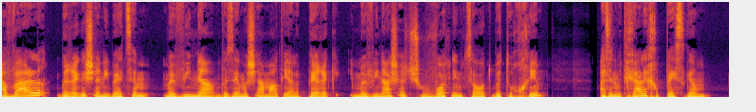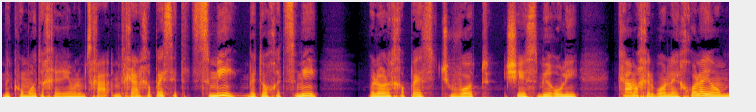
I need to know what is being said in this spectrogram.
אבל ברגע שאני בעצם מבינה, וזה מה שאמרתי על הפרק, היא מבינה שהתשובות נמצאות בתוכי, אז אני מתחילה לחפש גם מקומות אחרים, אני מתחילה, מתחילה לחפש את עצמי בתוך עצמי, ולא לחפש תשובות שיסבירו לי כמה חלבון לאכול היום,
